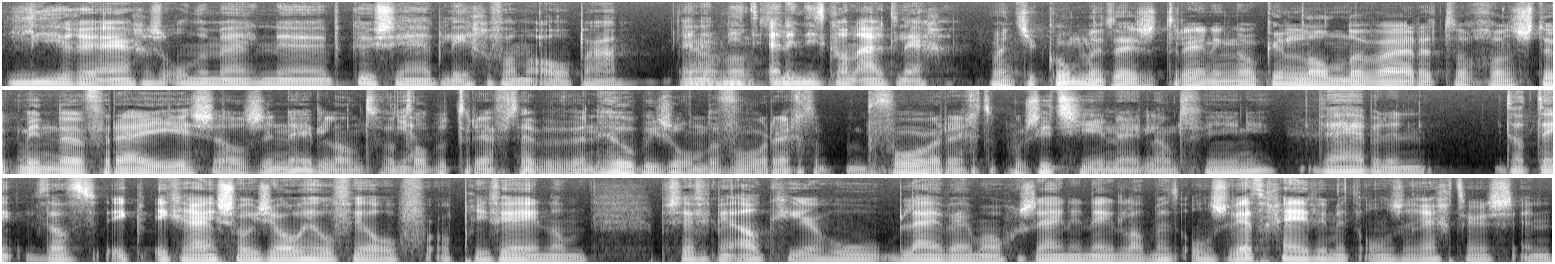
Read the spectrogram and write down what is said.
lieren ergens onder mijn eh, kussen heb liggen van mijn opa. En, Ja, het niet, en het niet kan uitleggen. Want je komt met deze training ook in landen waar het toch een stuk minder vrij is als in Nederland. Wat Ja. dat betreft hebben we een heel bijzonder voorrechte, voorrechte positie in Nederland, vind je niet? We hebben een dat denk, dat, ik, ik reis sowieso heel veel ook voor, op privé. En dan besef ik me elke keer hoe blij wij mogen zijn in Nederland met onze wetgeving, met onze rechters en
